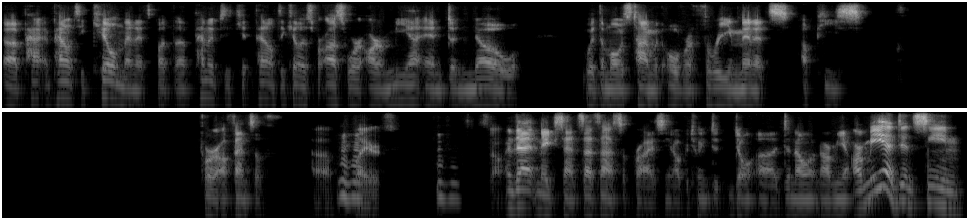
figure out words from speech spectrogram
a pe- penalty kill minutes. But the penalty ki- penalty killers for us were Armia and Danault with the most time with over three minutes apiece for offensive uh, Mhm. players. Mhm. So, and that makes sense. That's not a surprise, you know, between D- Don- uh, Danault and Armia. Armia didn't seem,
